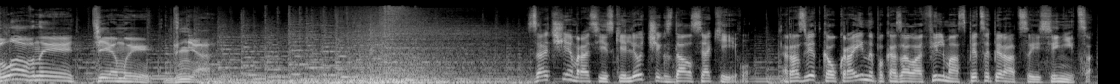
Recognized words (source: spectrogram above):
Главные темы дня. Зачем российский летчик сдался Киеву? Разведка Украины показала фильм о спецоперации «Синица».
